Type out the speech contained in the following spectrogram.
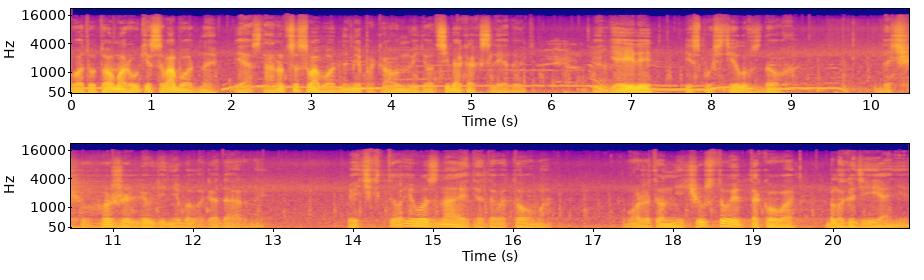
Вот у Тома руки свободны и останутся свободными, пока он ведет себя как следует. И Гейли испустил вздох. Да чего же люди неблагодарны? Ведь кто его знает, этого Тома? Может, он не чувствует такого благодеяния?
